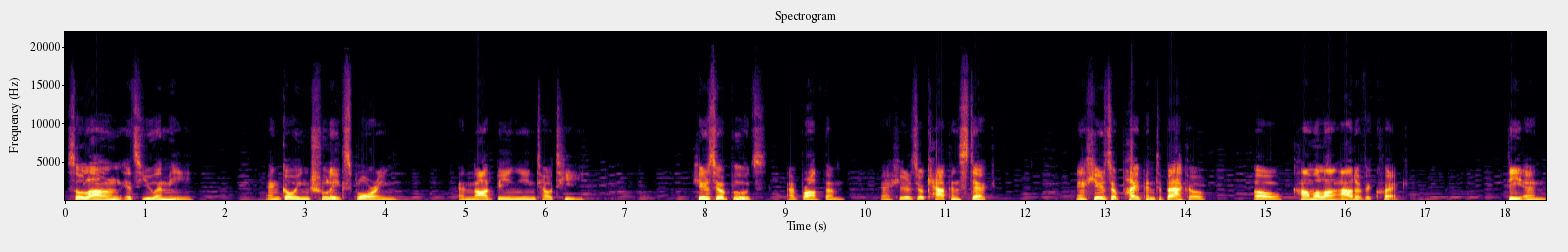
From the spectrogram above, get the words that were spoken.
so long it's you and me, and going truly exploring, and not being in till tea. Here's your boots, I brought them, and here's your cap and stick, and here's your pipe and tobacco. Oh, come along out of it quick. The end.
